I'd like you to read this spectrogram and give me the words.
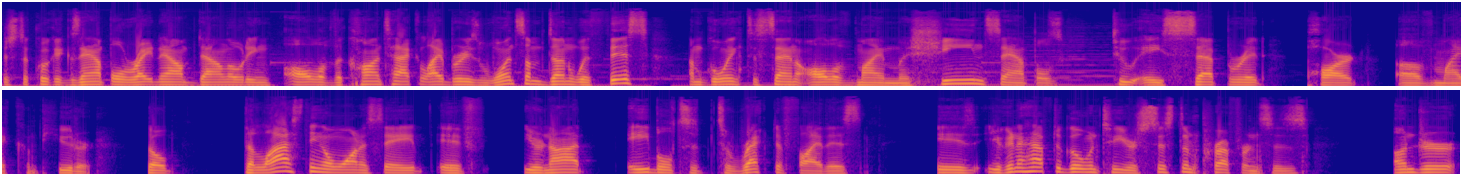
just a quick example, right now I'm downloading all of the Kontakt libraries. Once I'm done with this, I'm going to send all of my Maschine samples to a separate part of my computer. So the last thing I want to say, if you're not able to, to rectify this, is you're going to have to go into your system preferences under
